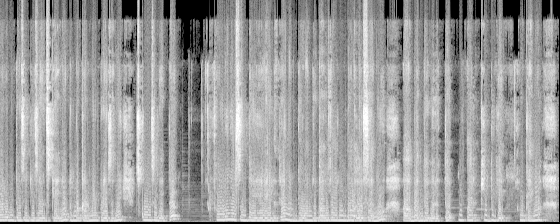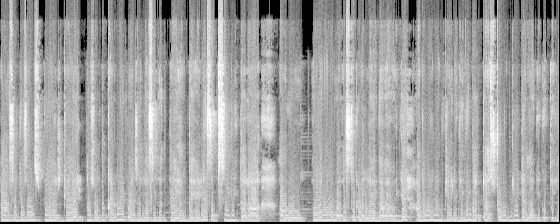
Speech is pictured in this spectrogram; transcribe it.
ಆರ್ ಮತ್ತೆ ಸಿಟಿಸನ್ಸ್ಗೆ ಎಲ್ಲ ತುಂಬಾ ಕಡಿಮೆ ಪ್ರೈಸ್ ಅಲ್ಲಿ ಸ್ಕೂಲ್ಸ್ ಇರುತ್ತೆ. ಫಾರಿನರ್ಸ್ ಅಂತ ಹೇಳಿದ್ರೆ ನಮಗೆ ಒಂದು ತೌಸಂಡ್ ಡಾಲರ್ಸ್ ಆ, ಬಂದೇ ಬರುತ್ತೆ ಪರ್ ಕಿಡ್ಗೆ ಓಕೆನಾ ಸಿಟಿಸನ್ಸ್ಗೆ ಸ್ವಲ್ಪ ಕಡಿಮೆ ಪ್ರೈಸ್ ಸಿಗತ್ತೆ ಅಂತ ಹೇಳಿ ಸಬ್ಸಿಡಿ ತರ ಅವರು ಏನೇನು ವ್ಯವಸ್ಥೆಗಳೆಲ್ಲ ಇದಾವೆ ಅವ್ರಿಗೆ ಅದನ್ನು ನಾನು ಕೇಳಿದ್ದೀನಿ ಬಟ್ ಅಷ್ಟೊಂದು ಡೀಟೇಲ್ ಆಗಿ ಗೊತ್ತಿಲ್ಲ.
